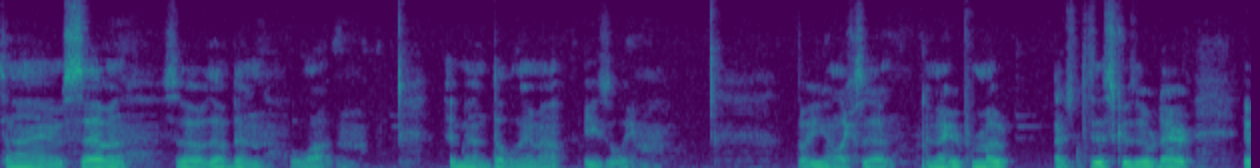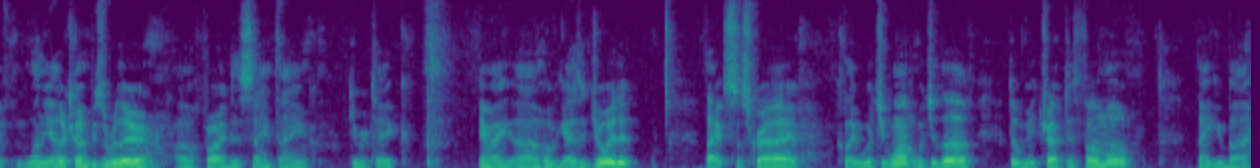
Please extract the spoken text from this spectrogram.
times seven, so that'd been a lot. It'd been double the amount easily. But you know, like I said, I'm not here to promote. I just this because they were there. If one of the other companies were there, I would probably do the same thing give or take. Anyway, um, hope you guys enjoyed it. Like, subscribe, click what you want, what you love. Don't get trapped in FOMO. Thank you. Bye.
